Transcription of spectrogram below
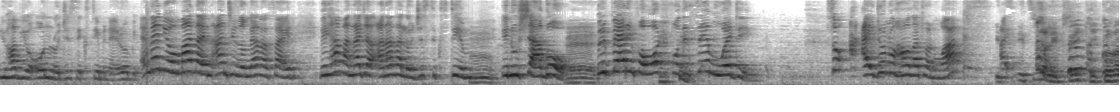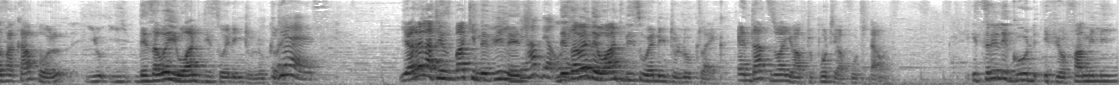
you have your own logistics team in Nairobi, and then your mother and aunties on the other side, they have another another logistics team in Ushago, Eh. preparing for what for the same wedding. So I, I don't know how that one works. It's, I- it's usually tricky because as a couple, you, you there's a way you want this wedding to look like. yes. Your relatives back in the village, They have their own there's a way they want this wedding to look like. And that's why you have to put your foot down. It's really good if your family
